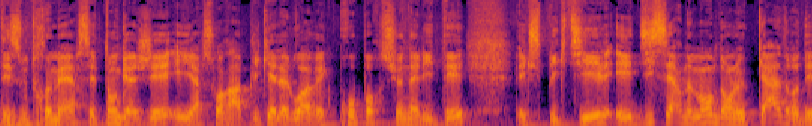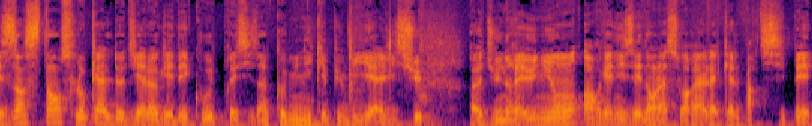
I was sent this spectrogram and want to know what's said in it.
des Outre-mer s'est engagé hier soir à appliquer la loi avec proportionnalité, explique-t-il, et discernement dans le cadre des instances locales de dialogue et d'écoute, précise un communiqué publié à l'issue d'une réunion organisée dans la soirée à laquelle participaient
